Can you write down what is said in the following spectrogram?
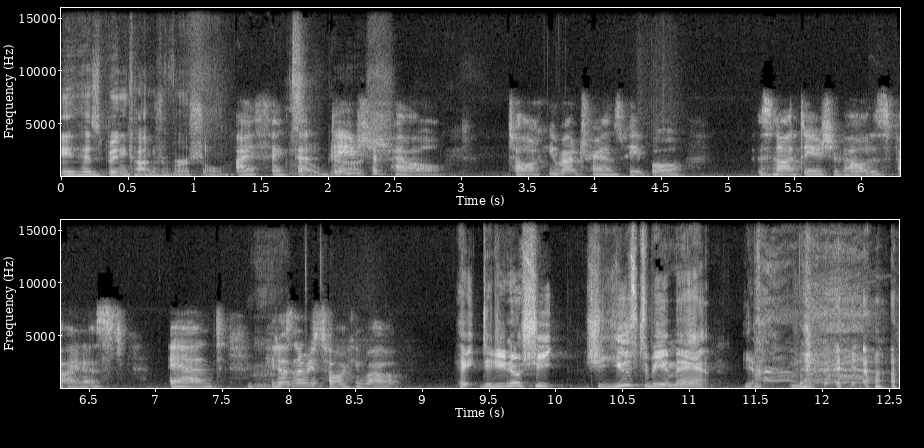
It has been controversial. I think that Dave Chappelle talking about trans people is not Dave Chappelle at his finest. And he doesn't know what he's talking about. Hey, did you know she she used to be a man? Yeah.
